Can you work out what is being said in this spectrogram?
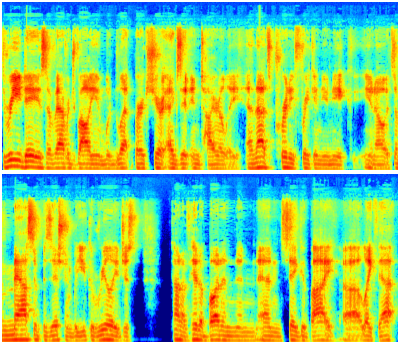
three days of average volume would let Berkshire exit entirely. And that's pretty freaking unique. You know, it's a massive position, but you could really just kind of hit a button and and say goodbye uh, like that.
